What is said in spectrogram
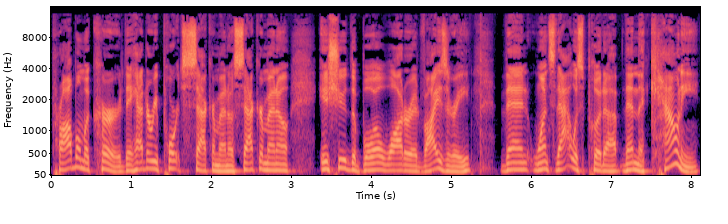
problem occurred, they had to report to Sacramento. Sacramento issued the boil water advisory. Then once that was put up, then the county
